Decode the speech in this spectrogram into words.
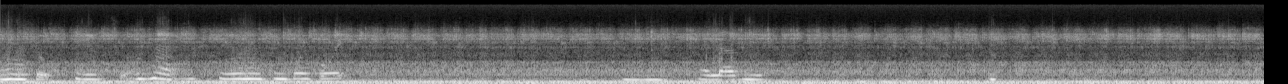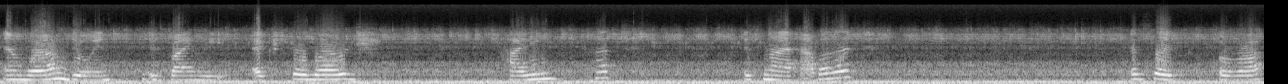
He's so huh? You handsome boy boy. Mm, I love you. And what I'm doing is buying the extra large hiding hut. It's not a habit hut. It's like a rock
